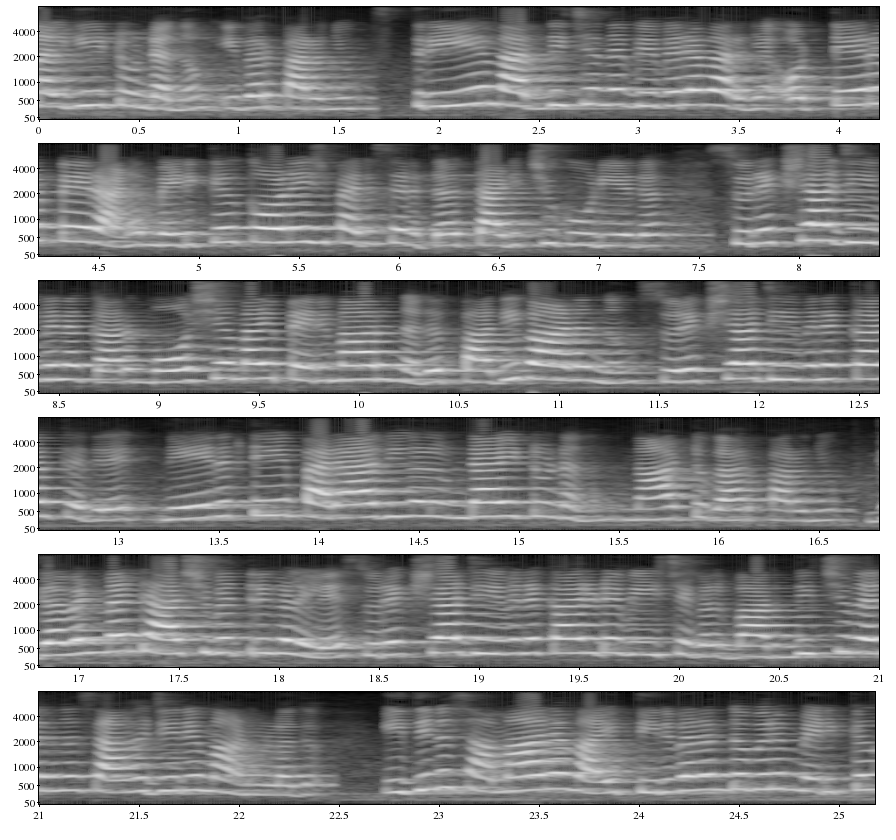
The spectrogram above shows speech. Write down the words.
നൽകിയിട്ടുണ്ടെന്നും ഇവർ പറഞ്ഞു. സ്ത്രീയെ മർദ്ദിച്ചെന്ന വിവരമറിഞ്ഞ് ഒട്ടേറെ പേരാണ് മെഡിക്കൽ കോളേജ് പരിസരത്ത് തടിച്ചുകൂടിയത്. സുരക്ഷാ ജീവനക്കാർ മോശമായി പെരുമാറുന്നത് പതിവാണെന്നും സുരക്ഷാ ജീവനക്കാർക്കെതിരെ നേരത്തെയും പരാതികൾ ഉണ്ടായിട്ടുണ്ടെന്നും നാട്ടുകാർ പറഞ്ഞു. ഗവൺമെന്റ് ആശുപത്രികളിലെ സുരക്ഷാ ജീവനക്കാരുടെ വീഴ്ചകൾ വർദ്ധിച്ചു വരുന്ന സാഹചര്യമാണുള്ളത്. ഇതിന് സമാനമായി തിരുവനന്തപുരം മെഡിക്കൽ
